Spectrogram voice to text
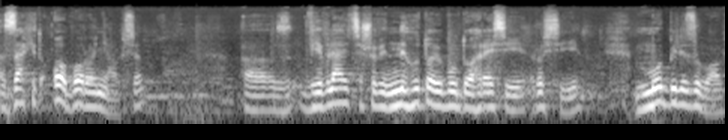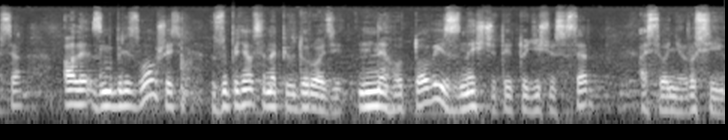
Захід оборонявся. Виявляється, що він не готовий був до агресії Росії, мобілізувався, але змобілізувавшись, зупинявся на півдорозі, не готовий знищити тодішню СССР, а сьогодні Росію.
